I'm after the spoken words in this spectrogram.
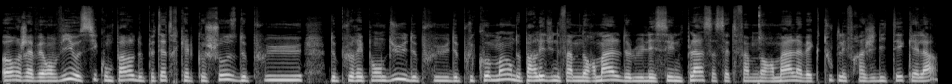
Or, j'avais envie aussi qu'on parle de peut-être quelque chose de plus, de plus répandu, de plus, de plus commun, de parler d'une femme normale, de lui laisser une place à cette femme normale avec toutes les fragilités qu'elle a,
